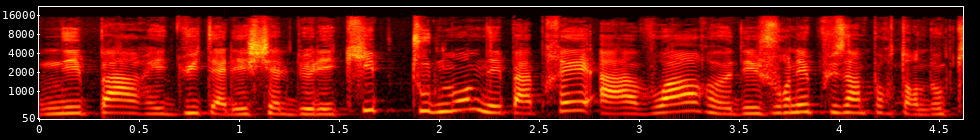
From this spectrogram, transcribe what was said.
n'est pas réduite à l'échelle de l'équipe, tout le monde n'est pas prêt à avoir des journées plus importantes. Donc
